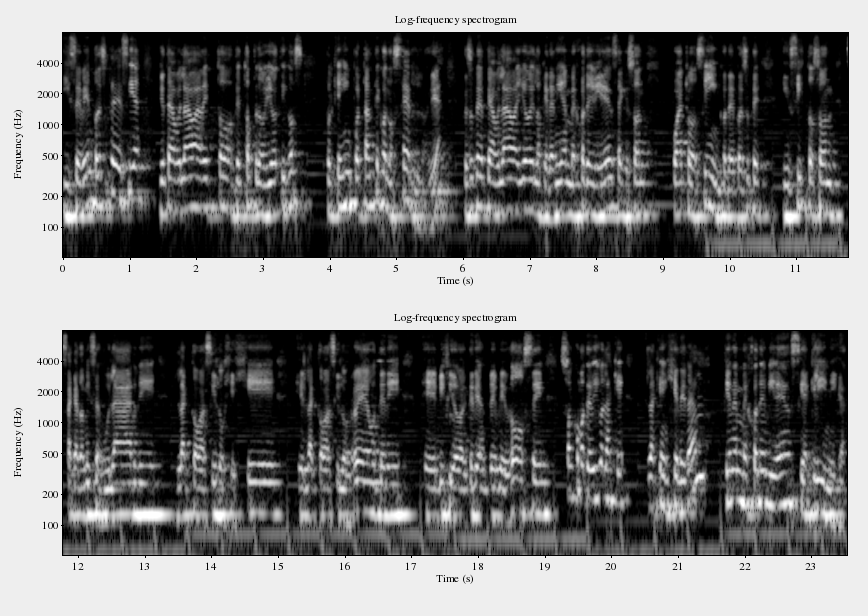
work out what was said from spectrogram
Y se ven, por eso te decía, yo te hablaba de estos, de estos probióticos porque es importante conocerlos, ¿ya? Por eso te, te, hablaba yo de los que tenían mejor evidencia, que son cuatro o cinco, por eso te insisto, son Saccharomyces boulardii, Lactobacillus GG, el Lactobacillus reuteri, eh, Bifidobacterias BB12, son como te digo las que, las que en general tienen mejor evidencia clínica.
